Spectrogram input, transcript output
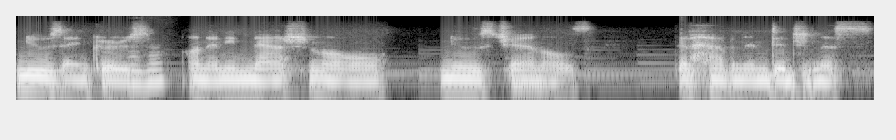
news anchors mm-hmm. on any national news channels that have an indigenous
